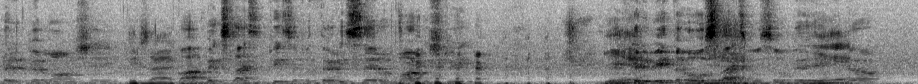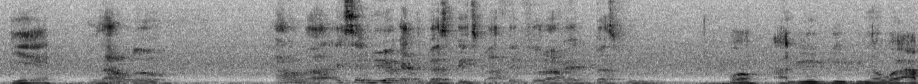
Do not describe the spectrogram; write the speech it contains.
play the pinball machine, exactly. buy a big slice of pizza for thirty cent on Market Street. yeah. You couldn't eat the whole slice. Yeah. It was so big. Yeah. You know. Yeah, I don't know. I don't know. They say New York had the best pizza, but I think Philadelphia had the best food. well, I, you, you you know what? I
